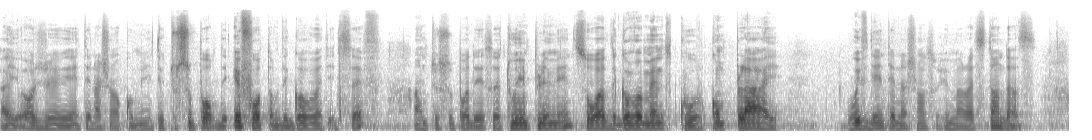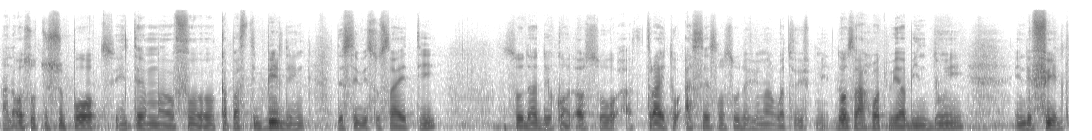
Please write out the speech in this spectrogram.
I urge the international community to support the effort of the government itself and to support the, to implement so that the government could comply with the international human rights standards and also to support in terms of uh, capacity building the civil society so that they can also uh, try to assess also the human rights with me. Those are what we have been doing in the field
